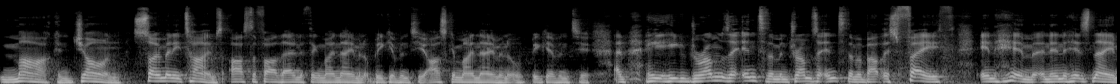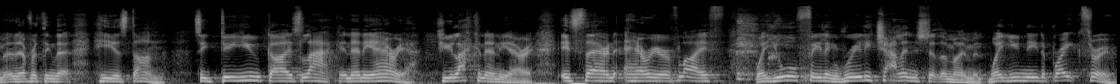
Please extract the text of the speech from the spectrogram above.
Mark and John, so many times, ask the Father anything in my name and it will be given to you. Ask in my name and it will be given to you. And he, he drums it into them and drums it into them about this faith in Him and in His name and everything that He has done. See, do you guys lack in any area? Do you lack in any area? Is there an area of life where you're feeling really challenged at the moment, where you need a breakthrough?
